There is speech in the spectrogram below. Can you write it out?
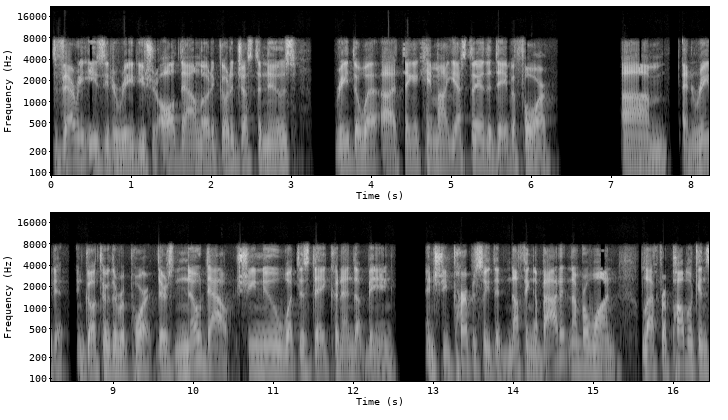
It's very easy to read. You should all download it. Go to Just the News, read the, uh, I think it came out yesterday or the day before um, and read it and go through the report. There's no doubt she knew what this day could end up being. And she purposely did nothing about it, number one, left Republicans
